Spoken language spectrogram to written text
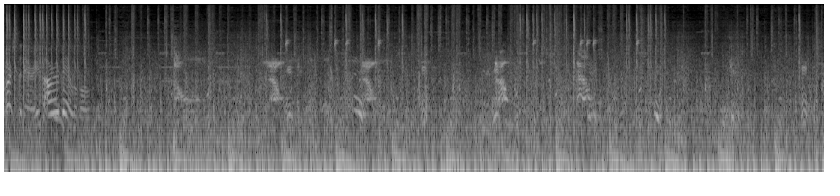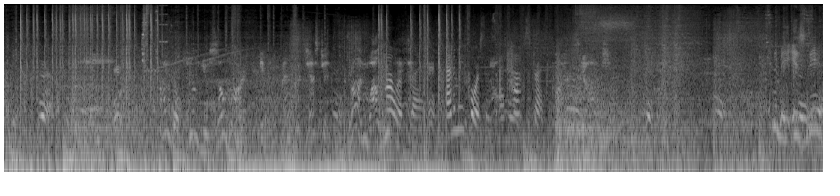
Mercenaries are available. Ow. Ow. so hard. It's best suggestion. Run while you Power can. Enemy forces at half strength. Enemy is near.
